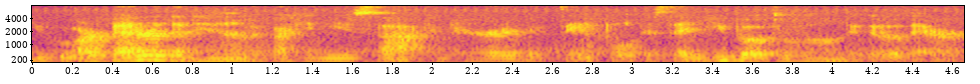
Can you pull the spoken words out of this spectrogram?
you are better than him, if I can use that comparative example, is that you both are willing to go there.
